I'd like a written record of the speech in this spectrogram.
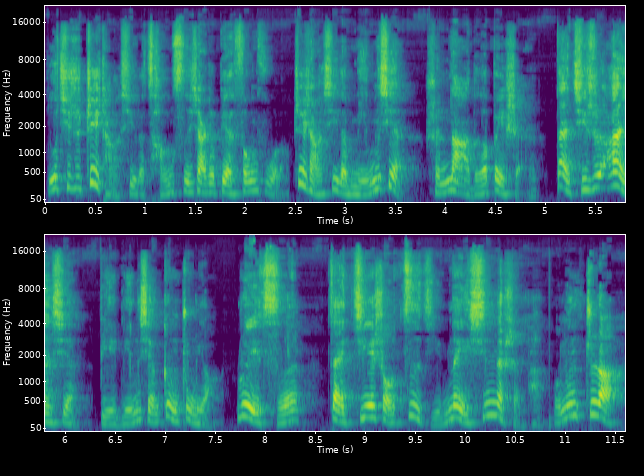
尤其是这场戏的层次一下就变丰富了。这场戏的明线是纳德被审，但其实暗线比明线更重要。瑞茨在接受自己内心的审判。我们知道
